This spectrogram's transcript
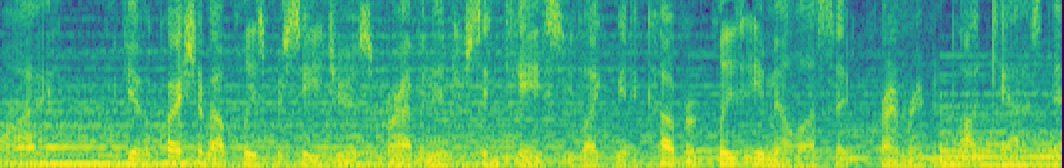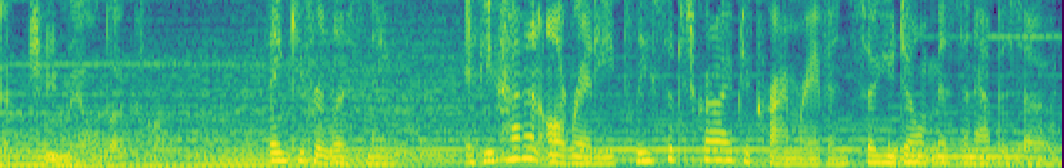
why. If you have a question about police procedures or have an interesting case you'd like me to cover, please email us at crimeravenpodcast at gmail.com. Thank you for listening. If you haven't already, please subscribe to Crime Raven so you don't miss an episode.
